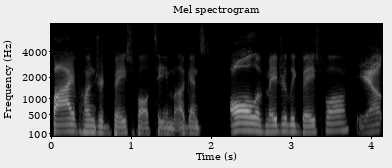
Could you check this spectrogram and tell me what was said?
500 baseball team against all of Major League Baseball. Yep.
